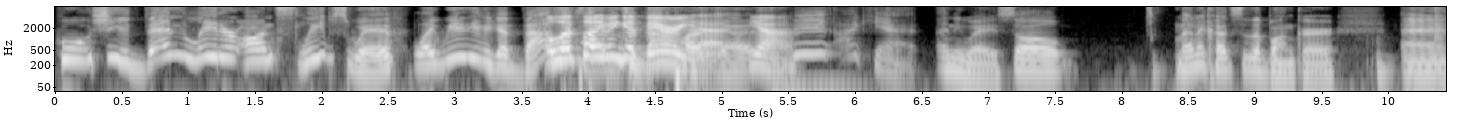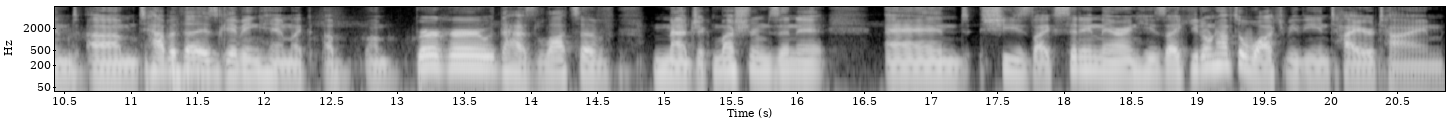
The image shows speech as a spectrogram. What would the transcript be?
who she then later on sleeps with. Like we didn't even get that. Well, let's not even get there part yet. Yeah. I can't. Anyway, so then it cuts to the bunker, and um, Tabitha is giving him like a, a burger that has lots of magic mushrooms in it. And she's like sitting there, and he's like, "You don't have to watch me the entire time."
